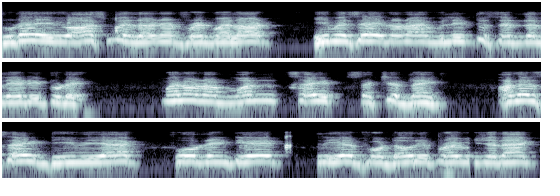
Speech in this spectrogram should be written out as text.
today, if you ask my learned friend, my lord, he may say, no, no, I'm willing to send the lady today. My lord, on one side, section 9, other side, DV Act, 498, 384 Dowry Prohibition Act.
